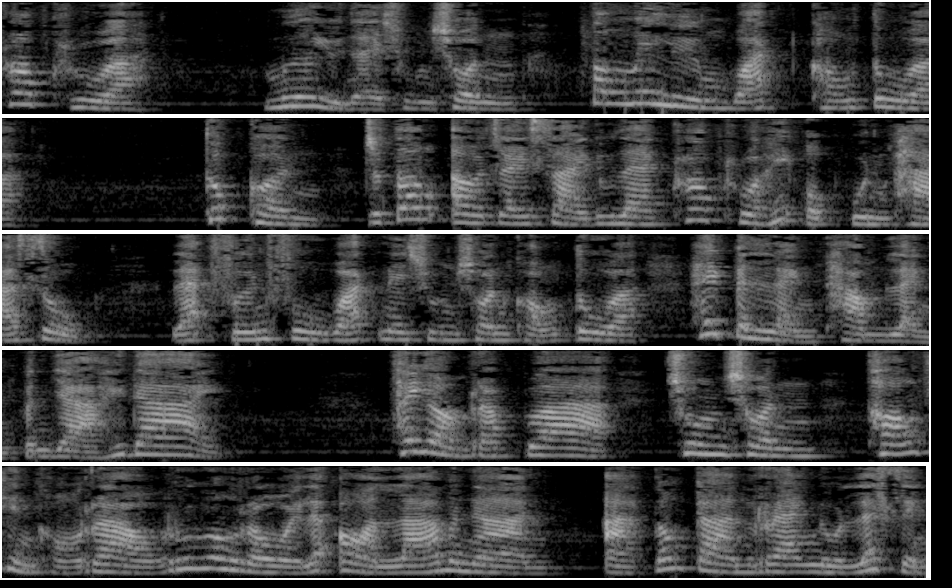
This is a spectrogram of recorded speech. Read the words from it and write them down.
ครอบครัว เมื่ออยู่ในชุมชน ต้องไม่ลืมวัดของตัว ทุกคนจะต้องเอาใจใส่ดูแลครอบครัวให้อบอุ่นผาสุกและฟื้นฟูวัดในชุมชนของตัว ให้เป็นแหล่งธรรมแหล่งปัญญาให้ได้ ถ้ายอมรับว่าชุมชนท้องถิ่นของเราร่วงโรยและอ่อนล้ามานาน อาจต้องการแรงหนุนและเสียง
